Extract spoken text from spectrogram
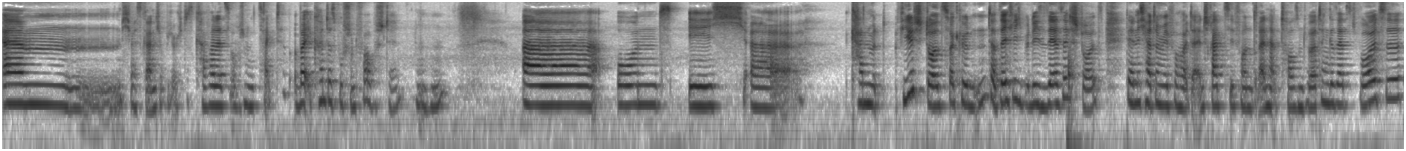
Ähm, ich weiß gar nicht, ob ich euch das Cover letzte Woche schon gezeigt habe, aber ihr könnt das Buch schon vorbestellen. Mhm. Äh, und ich äh, kann mit viel Stolz verkünden, tatsächlich bin ich sehr, sehr stolz, denn ich hatte mir für heute ein Schreibziel von dreieinhalbtausend Wörtern gesetzt, wollte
